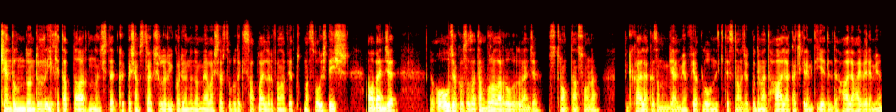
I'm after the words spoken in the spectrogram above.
candle'ını döndürür ilk etapta ardından işte 45 am structure'ları yukarı yönlü dönmeye başlarsa buradaki supply'ları falan fiyat tutmazsa o iş değişir. Ama bence e, o olacak olsa zaten buralarda olurdu bence Strong'dan sonra. Çünkü hala kazanım gelmiyor. Fiyat low'un likiditesini alacak. Bu demand hala kaç kere mitige edildi. Hala high veremiyor.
